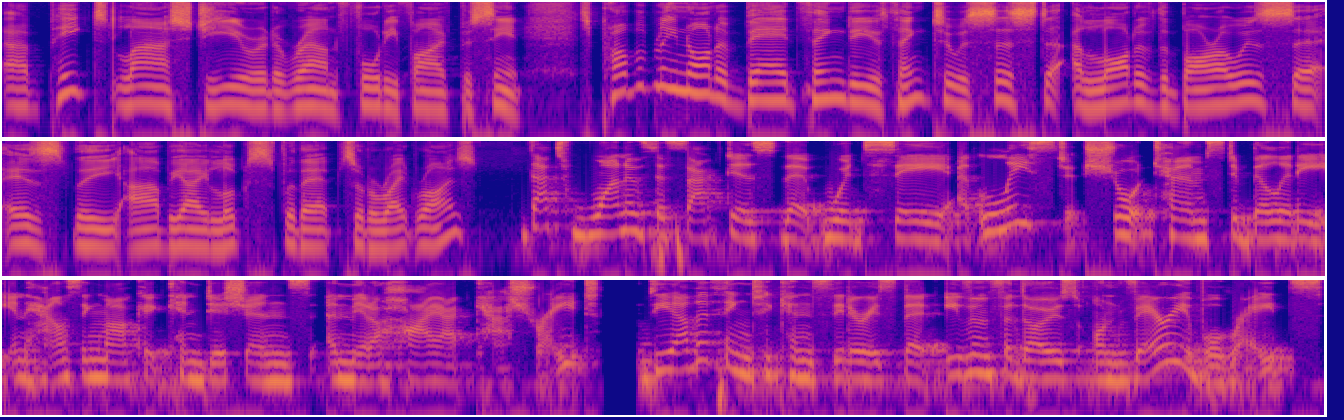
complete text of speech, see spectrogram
uh, peaked last year at around 45%. It's probably not a bad thing, do you think, to assist a lot of the borrowers uh, as the RBA looks for that sort of rate rise? that's one of the factors that would see at least short term stability in housing market conditions amid a higher cash rate. The other thing to consider is that even for those on variable rates,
